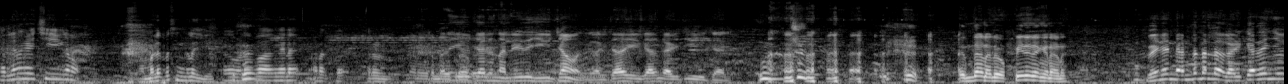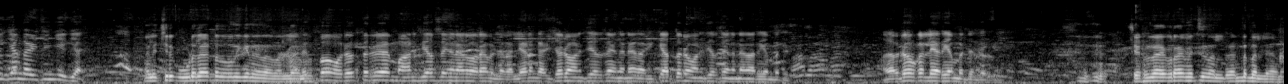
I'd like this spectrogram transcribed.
കല്യാണം കഴിച്ച് ജീവിക്കണം. നമ്മളിപ്പോ സിംഗിൾ അല്ലേ അങ്ങനെ എന്താണ് ജീവിച്ചാലും നല്ല രീതിയിൽ ജീവിച്ചാൽ മതി. കഴിച്ചാൽ ജീവിക്കാതെ കഴിച്ച് ജീവിച്ചാലും. എന്താണ് ഒപ്പീനിയൻ എങ്ങനെയാണ്? ഒപ്പീനിയൻ രണ്ടും നല്ല കഴിക്കാതെയും ജീവിക്കാം കഴിച്ചും ജീവിക്കാം. അല്ല ഇച്ചിരി കൂടുതലായിട്ട് തോന്നിക്കുന്നതാണ് നല്ല ഇപ്പൊ ഓരോരുത്തരുടെ മാനസികാവസ്ഥ എങ്ങനെയാണെന്ന് പറയാൻ പറ്റില്ല. കല്യാണം കഴിച്ചവരുടെ മാനസികാവസ്ഥ എങ്ങനെയാ കഴിക്കാത്തവരുടെ മാനസികാവസ്ഥ എങ്ങനെയാണെന്ന് അറിയാൻ പറ്റില്ല. അത് അവരവർക്കല്ലേ അറിയാൻ പറ്റില്ല ചേട്ടന്റെ അഭിപ്രായം വെച്ച് നല്ല രണ്ടും നല്ലതാണ്.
